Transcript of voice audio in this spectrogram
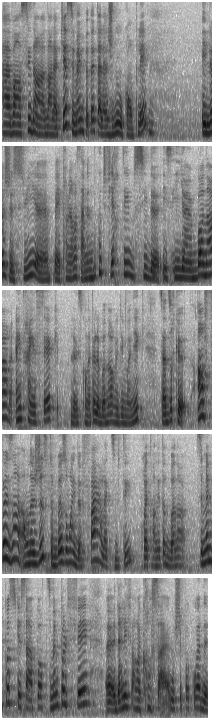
à avancer dans, la pièce et même peut-être à la jouer au complet. Et là, je suis, euh, bien, premièrement, ça amène beaucoup de fierté aussi. De, il y a un bonheur intrinsèque, ce qu'on appelle le bonheur eudémonique, c'est-à-dire qu'en faisant, on a juste besoin de faire l'activité pour être en état de bonheur. C'est même pas ce que ça apporte. C'est même pas le fait euh, d'aller faire un concert ou je sais pas quoi, de,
